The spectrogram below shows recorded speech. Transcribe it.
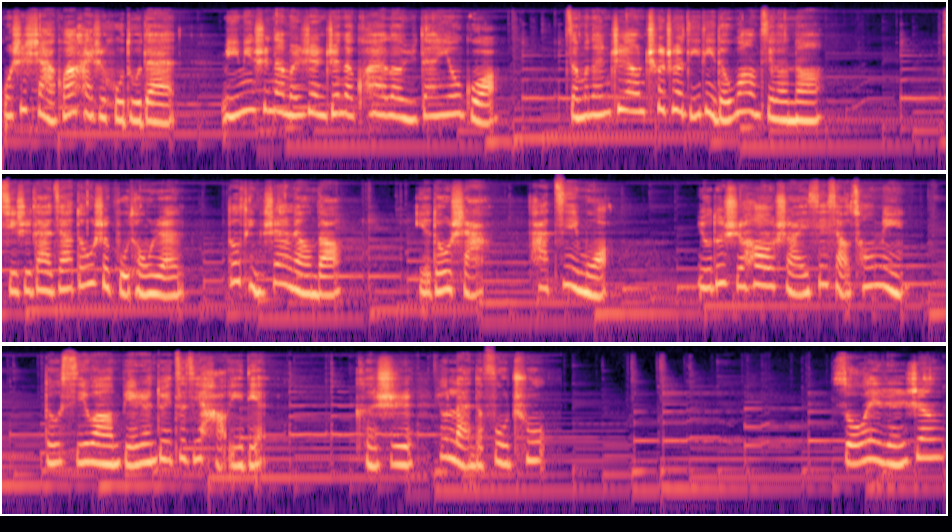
我是傻瓜还是糊涂蛋？明明是那么认真的快乐与担忧过。怎么能这样彻彻底底的忘记了呢？其实大家都是普通人，都挺善良的，也都傻，怕寂寞，有的时候耍一些小聪明，都希望别人对自己好一点，可是又懒得付出。所谓人生，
